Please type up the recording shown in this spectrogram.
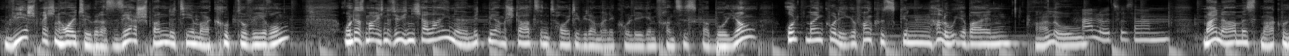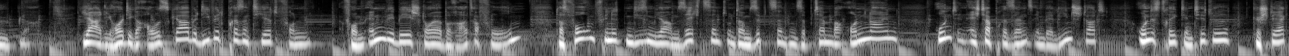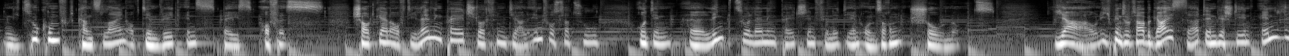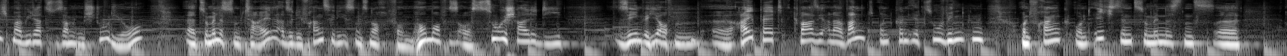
Wir sprechen heute über das sehr spannende Thema Kryptowährung. Und das mache ich natürlich nicht alleine. Mit mir am Start sind heute wieder meine Kollegin Franziska Bouillon und mein Kollege Frank Hüsken. Hallo, ihr beiden. Hallo. Hallo zusammen. Mein Name ist Marco Hübner. Ja, die heutige Ausgabe, die wird präsentiert von vom NWB Steuerberaterforum. Das Forum findet in diesem Jahr am 16. und am 17. September online und in echter Präsenz in Berlin statt und es trägt den Titel Gestärkt in die Zukunft, Kanzleien auf dem Weg ins Space Office. Schaut gerne auf die Landingpage, dort findet ihr alle Infos dazu und den äh, Link zur Landingpage, den findet ihr in unseren Show Notes. Ja, und ich bin total begeistert, denn wir stehen endlich mal wieder zusammen im Studio, äh, zumindest zum Teil. Also die Franzi, die ist uns noch vom Homeoffice aus zugeschaltet, die sehen wir hier auf dem äh, iPad quasi an der Wand und können ihr zuwinken. Und Frank und ich sind zumindest, äh,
